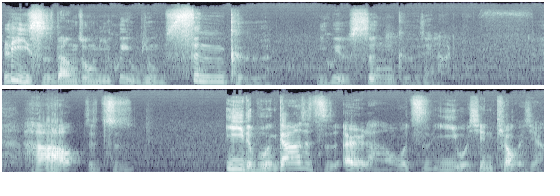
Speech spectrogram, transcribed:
历史当中你会有那种升格，你会有升格在哪里？好，这指一的部分，刚刚是指二了啊，我指一，我先跳个讲，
